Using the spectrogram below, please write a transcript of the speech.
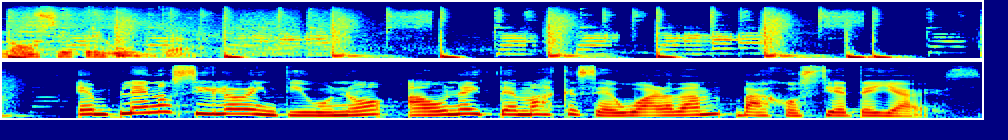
no se pregunta. En pleno siglo XXI aún hay temas que se guardan bajo siete llaves.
